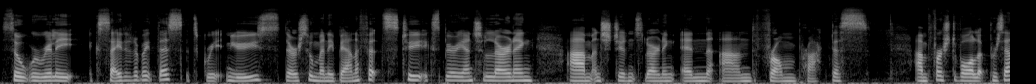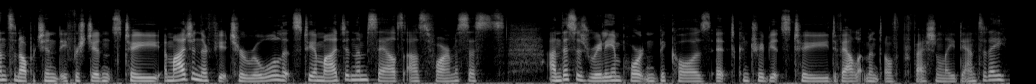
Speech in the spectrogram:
So we're really excited about this. It's great news. There are so many benefits to experiential learning um, and students learning in and from practice. Um, first of all, it presents an opportunity for students to imagine their future role. It's to imagine themselves as pharmacists. And this is really important because it contributes to development of professional identity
